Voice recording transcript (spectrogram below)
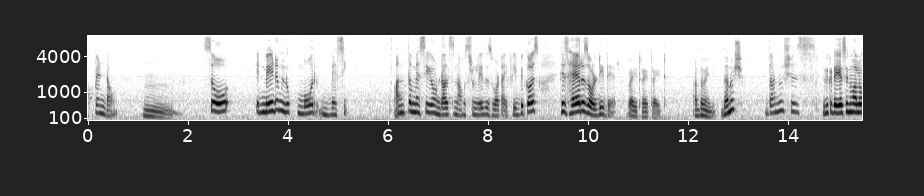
up and down so it made em look more messy అంత మెస్సీగా ఉండాల్సిన అవసరం లేదు is what I feel because his hair is already there right right right అర్థమైంది. ధనుష్? ధనుష్ ఇస్ ఎందుకంటే ఏ సినిమాలో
